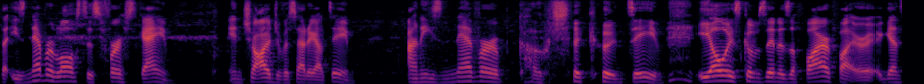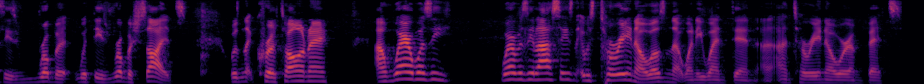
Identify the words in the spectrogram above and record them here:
that he's never lost his first game in charge of a Serie A team. And he's never coached a good team. He always comes in as a firefighter against these rubbish with these rubbish sides. Wasn't it Crotone? And where was he? Where was he last season? It was Torino, wasn't it, when he went in? And, and Torino were in bits.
